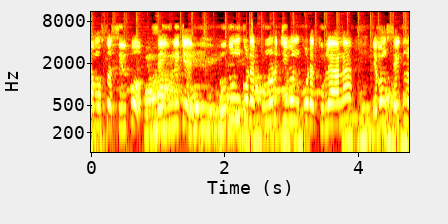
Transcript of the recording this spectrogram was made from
সমস্ত শিল্প, সেইগুলিকে নতুন করে পুনরুজ্জীবন করে তুলে আনা এবং সেগুলো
